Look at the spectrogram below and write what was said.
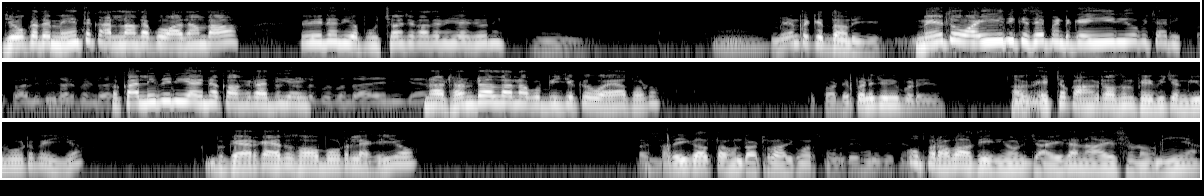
ਜੇ ਉਹ ਕਦੇ ਮਿਹਨਤ ਕਰ ਲਾਂਦਾ ਕੋ ਆ ਜਾਂਦਾ। ਇਹ ਇਹਨਾਂ ਦੀਆਂ ਪੁੱਛਾਂ ਚਕਾ ਦੇਣੀ ਚਾਹੀਦੀ ਉਹਨੇ। ਮਿਹਨਤ ਕਿੱਦਾਂ ਦੀ? ਹੈ? ਮੈਂ ਤਾਂ ਆਈ ਨਹੀਂ ਕਿਸੇ ਪਿੰਡ ਗਈ ਨਹੀਂ ਉਹ ਵਿਚਾਰੀ। ਅਕਾਲੀ ਵੀ ਸਾਡੇ ਪਿੰਡ ਆਏ ਅਕਾਲੀ ਵੀ ਨਹੀਂ ਆਈ ਨਾ ਕਾਂਗਰਸ ਦੀ ਆਈ। ਤਾਂ ਕੋਈ ਬੰਦਾ ਆਇਆ ਨਹੀਂ ਕਹਿਣ ਨਾ ਠੰਡਲ ਦਾ ਨਾ ਕੋਈ ਬੀਜੇਪੀ ਆਇਆ ਥੋੜੋ ਤੁਹਾਡੇ ਪਿੰਡ 'ਚ ਨਹੀਂ ਬੜੇ ਹੋ ਇੱਥੋਂ ਕਾਂਗਰਸ ਨੂੰ ਫੇਰ ਵੀ ਚੰਗੀ ਵੋਟ ਪਈ ਆ। ਬਗੈਰ ਕਹੇ ਤੋਂ 100 ਵੋਟ ਲੈ ਗਈ ਉਹ। ਤਾਂ ਸਾਰੀ ਗੱਲ ਤਾਂ ਹੁਣ ਡਾਕਟਰ ਰਾਜਕੁਮਾਰ ਸੁਣਦੇ ਹੋਣਗੇ ਜਾਂ- ਉਹ ਭਰਾਵਾ ਅਸੀਂ ਨਹੀਂ ਹੁਣ ਚਾਹੀਦਾ ਨਾ ਹੀ ਸੁਣਾਉਣੀ ਆ।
